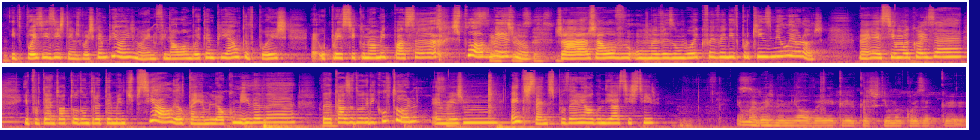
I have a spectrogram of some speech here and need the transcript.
sim. E depois existem os bois campeões, não é? No final há um boi campeão que depois eh, o preço económico passa, explode mesmo. Já, já houve uma vez um boi que foi vendido por 15 mil euros. É É assim uma coisa. E portanto há todo um tratamento especial. Ele tem a melhor comida da, da casa do agricultor. É mesmo. É interessante se puderem algum dia assistir. Eu uma vez na minha aldeia creio que assisti uma coisa que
